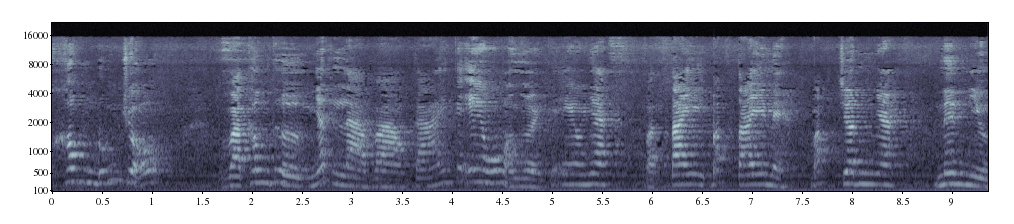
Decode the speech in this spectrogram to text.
không đúng chỗ. Và thông thường nhất là vào cái cái eo mọi người cái eo nha và tay bắp tay nè bắp chân nha. Nên nhiều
